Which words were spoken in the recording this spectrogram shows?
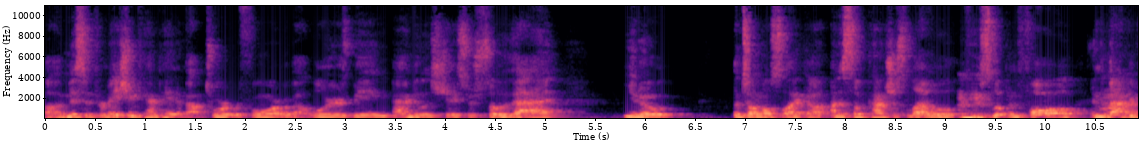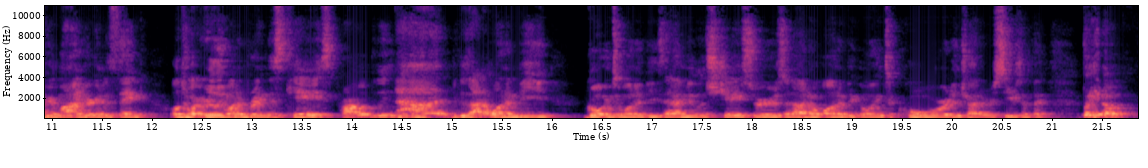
uh, misinformation campaign about tort reform, about lawyers being ambulance chasers, so that, you know, it's almost like uh, on a subconscious level, if you slip and fall, in the back of your mind, you're going to think, well, do I really want to bring this case? Probably not, because I don't want to be going to one of these ambulance chasers and I don't want to be going to court and try to receive something. But you know,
